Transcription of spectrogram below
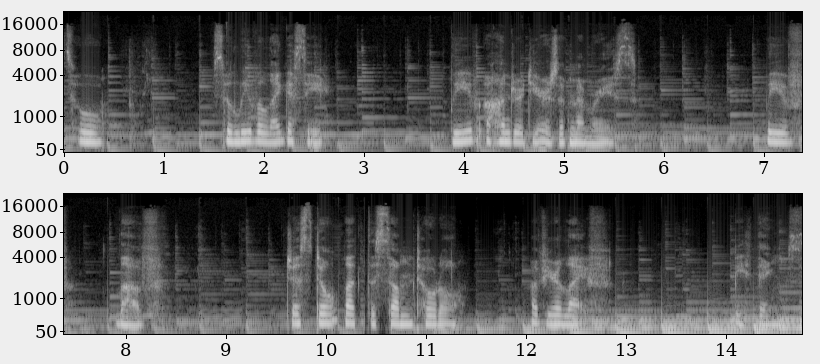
So, so leave a legacy. Leave a hundred years of memories. Leave love. Just don't let the sum total of your life be things.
